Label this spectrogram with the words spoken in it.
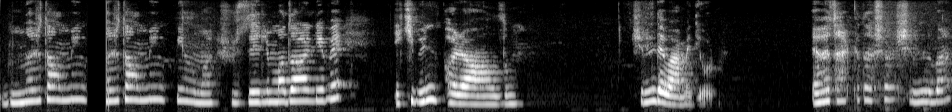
Bunları da almayı, bunları da almayı arkadaşlar. 150 madalya ve 2000 para aldım. Şimdi devam ediyorum. Evet arkadaşlar şimdi ben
